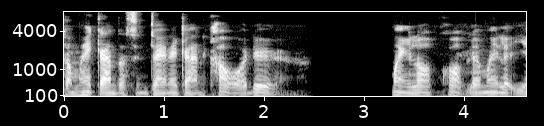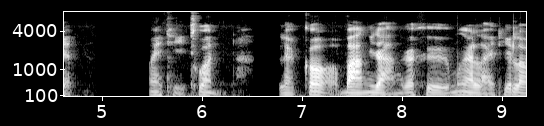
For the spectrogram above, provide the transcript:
ทำให้การตัดสินใจในการเข้าออเดอร์ ไม่รอบคอบและไม่ละเอียดไม่ถี่ถ้วน และก็บางอย่างก็คือเมื่อไหร่ที่เรา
